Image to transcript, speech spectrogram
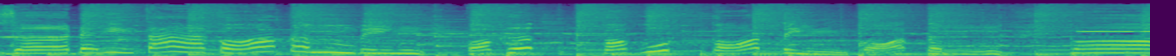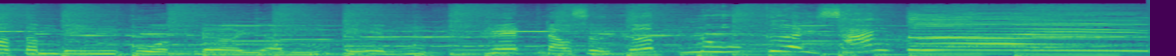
Giờ đây ta có tâm bình Có khớp, có gút, có tình, có tâm. Có tâm bình cuộc đời ấm êm. Hết đau xương khớp nụ cười sáng tươi.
